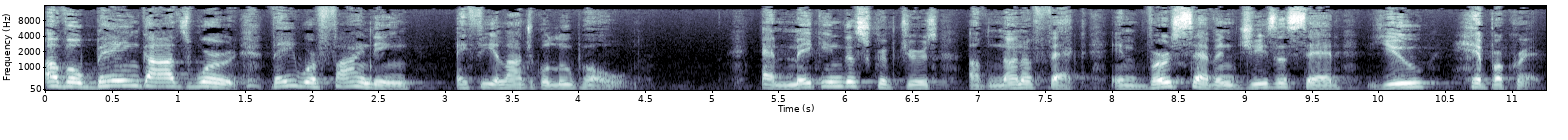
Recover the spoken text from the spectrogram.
of obeying God's word. They were finding a theological loophole and making the scriptures of none effect. In verse 7, Jesus said, You hypocrite.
